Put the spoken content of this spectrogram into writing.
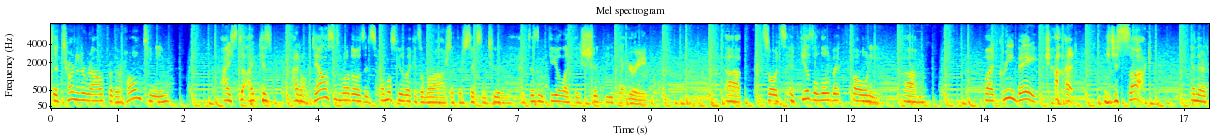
to turn it around for their home team. I still because I, don't. Dallas is one of those. It's almost feels like it's a mirage that they're six and two to me. It doesn't feel like they should be there. Agreed. Uh, so it's it feels a little bit phony. Um, but Green Bay, God, we just suck. And they're,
